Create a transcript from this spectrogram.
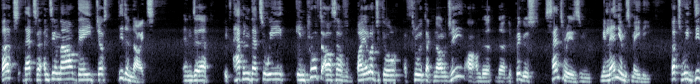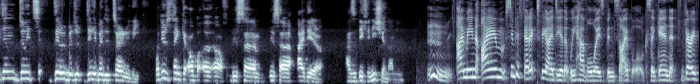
but that uh, until now they just didn't know it. And it happened that we improved ourselves biological through technology on the, the, the previous centuries, millenniums maybe, but we didn't do it deliber- deliberately. What do you think of, uh, of this um, this uh, idea as a definition? I mean. Mm, I mean, I'm sympathetic to the idea that we have always been cyborgs. Again, it's very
